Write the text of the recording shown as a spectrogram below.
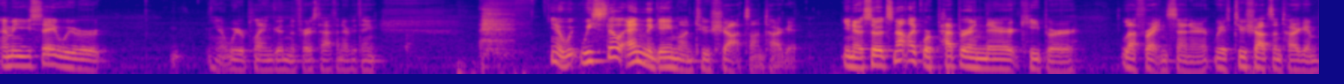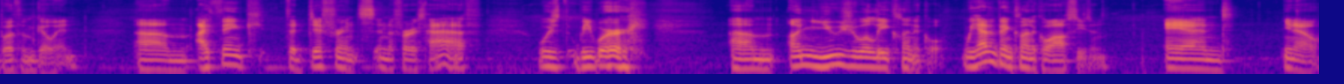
I mean, you say we were, you know, we were playing good in the first half and everything. You know, we, we still end the game on two shots on target. You know, so it's not like we're peppering their keeper left, right, and center. We have two shots on target and both of them go in. Um, I think the difference in the first half was we were um, unusually clinical. We haven't been clinical all season, and you know,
